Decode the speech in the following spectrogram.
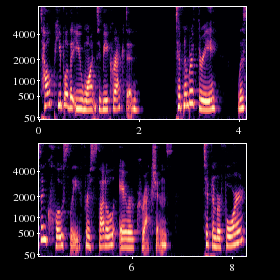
tell people that you want to be corrected. Tip number three, listen closely for subtle error corrections. Tip number four,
